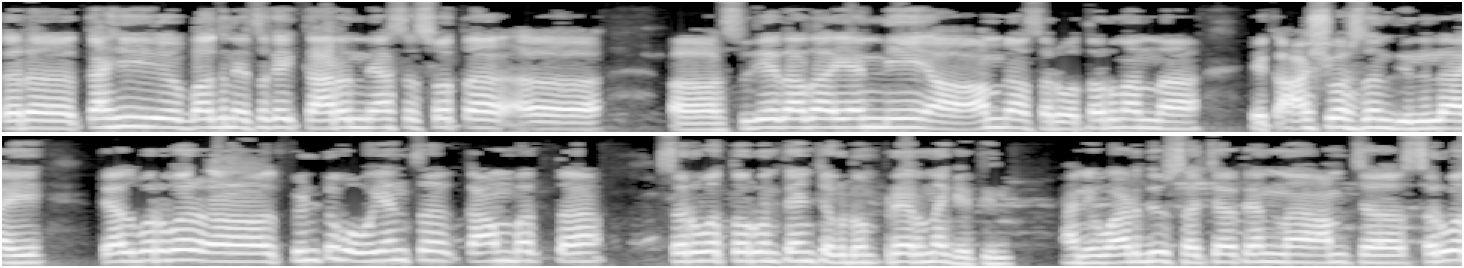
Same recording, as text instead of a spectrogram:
तर काही बघण्याचं काही कारण नाही. असं स्वतः सुजयदादा यांनी अं, आम्हा सर्व तरुणांना एक आश्वासन दिलेलं आहे. त्याचबरोबर पिंटू भाऊ यांचं काम बघता सर्व तरुण त्यांच्याकडून प्रेरणा घेतील. आणि वाढदिवसाच्या त्यांना आमच्या सर्व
